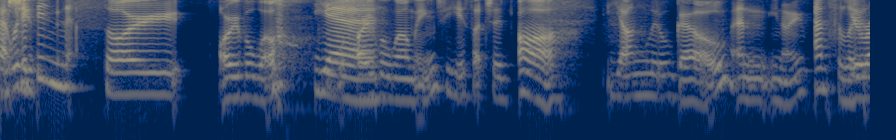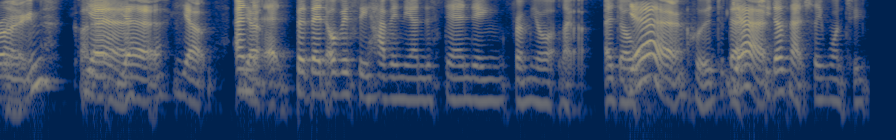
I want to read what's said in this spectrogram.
that would have been. so overwhelmed. Yeah. overwhelming to hear such a Oh, young little girl and you know absolutely. your own. Yeah. yeah, yeah, And yeah. uh, but then obviously having the understanding from your like adulthood Yeah. that Yeah. she doesn't actually want to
